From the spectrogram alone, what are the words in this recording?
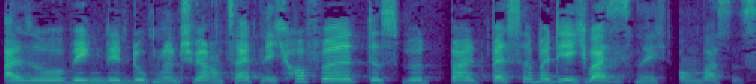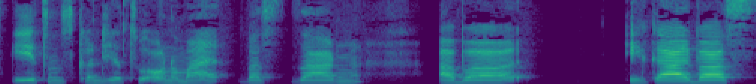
also wegen den dunklen und schweren Zeiten. Ich hoffe, das wird bald besser bei dir. Ich weiß es nicht, um was es geht, sonst könnte ich dazu auch nochmal was sagen. Aber egal was,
